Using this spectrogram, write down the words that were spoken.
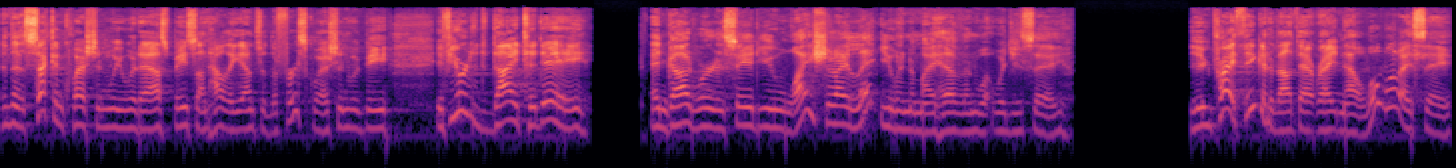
And then the second question we would ask, based on how they answered the first question, would be if you were to die today and God were to say to you, Why should I let you into my heaven? What would you say? You're probably thinking about that right now. What would I say?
